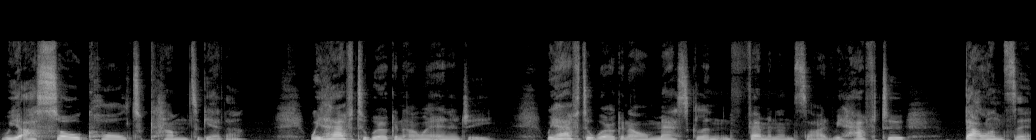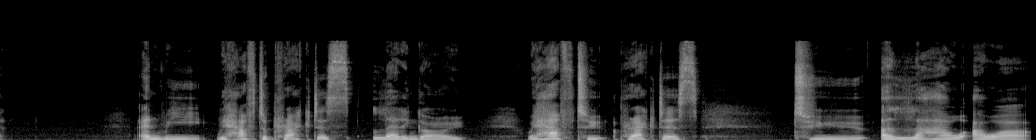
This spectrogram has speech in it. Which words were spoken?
We are so called to come together. We have to work on our energy. We have to work on our masculine and feminine side. We have to balance it. And we we have to practice letting go. We have to practice to allow our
